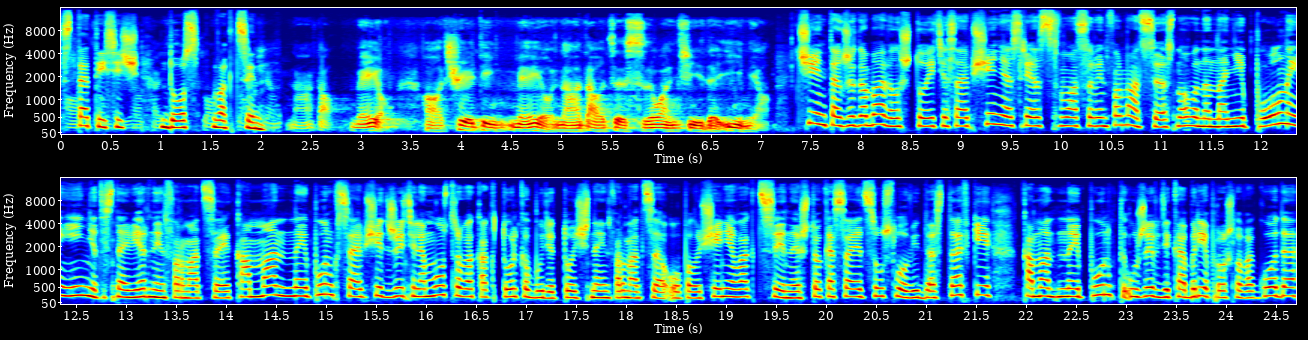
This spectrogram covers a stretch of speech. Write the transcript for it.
100 тысяч доз вакцин. Чейн также добавил, что эти сообщения средств массовой информации основаны на неполной и недостоверной информации. Командный пункт сообщит жителям острова, как только будет точная информация о получении вакцины. Что касается условий доставки, командный пункт уже в декабре прошлого года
